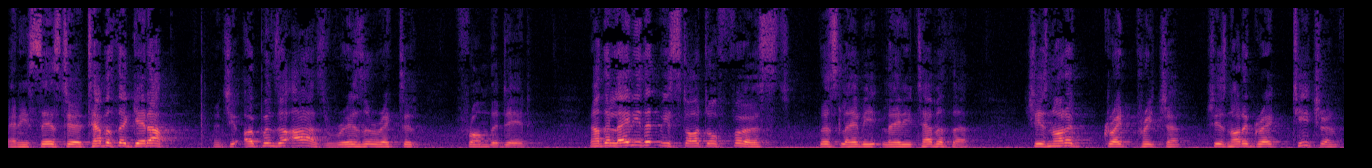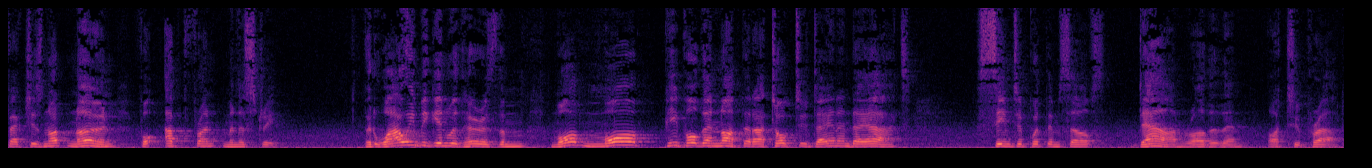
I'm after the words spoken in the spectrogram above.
and he says to her, Tabitha, get up. And she opens her eyes, resurrected from the dead. Now, the lady that we start off first, this lady, lady Tabitha, she's not a great preacher. She's not a great teacher. In fact, she's not known for upfront ministry. But why we begin with her is the more, more people than not that I talk to day in and day out seem to put themselves down rather than are too proud.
